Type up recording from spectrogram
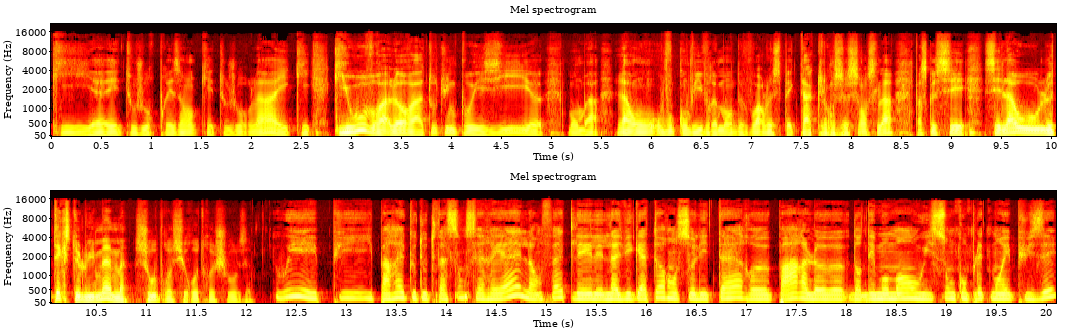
qui est toujours présent, qui est toujours là et qui qui ouvre alors à toute une poésie. bon bah là, on, on vous convie vraiment de voir le spectacle en ce sens-là, parce que c'est c'est là où le texte lui-même s'ouvre sur autre chose. Oui, et puis il paraît que de toute façon c'est réel en fait, les, navigateurs en solitaire euh, parlent euh, dans des moments où ils sont complètement épuisés,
